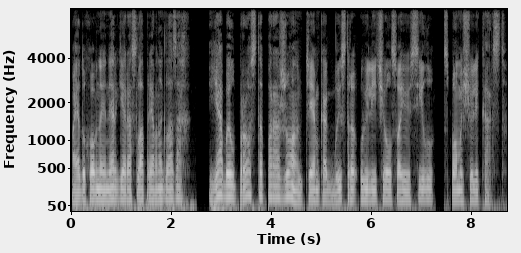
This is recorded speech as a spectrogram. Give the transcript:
Моя духовная энергия росла прямо на глазах. Я был просто поражен тем, как быстро увеличивал свою силу с помощью лекарств.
